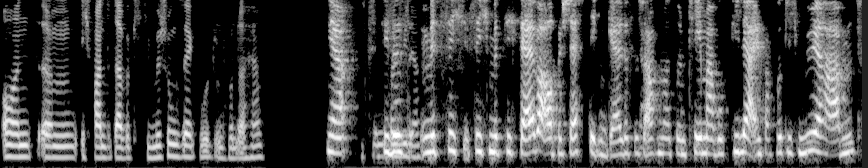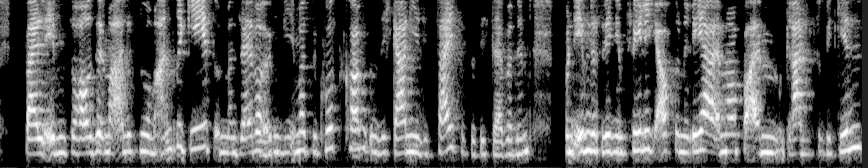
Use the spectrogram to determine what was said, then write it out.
Und ähm, ich fand da wirklich die Mischung sehr gut und von daher. Ja, dieses mit sich, sich mit sich selber auch beschäftigen, gell, das ist auch immer so ein Thema, wo viele einfach wirklich Mühe haben, weil eben zu Hause immer alles nur um andere geht und man selber irgendwie immer zu kurz kommt und sich gar nie die Zeit so für sich selber nimmt. Und eben deswegen empfehle ich auch so eine Reha immer, vor allem gerade zu Beginn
